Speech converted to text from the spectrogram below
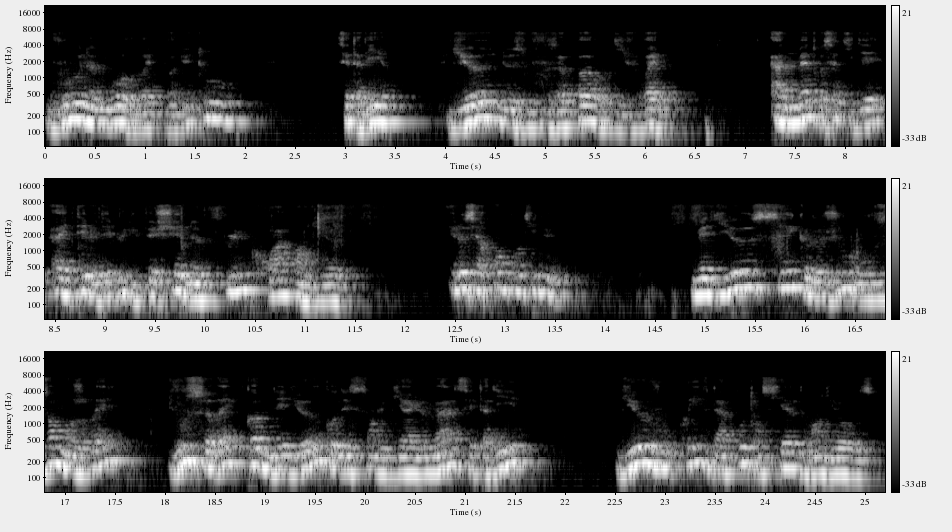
Vous ne mourrez pas du tout. C'est-à-dire, Dieu ne vous a pas dit vrai. Admettre cette idée a été le début du péché, ne plus croire en Dieu. Et le serpent continue. Mais Dieu sait que le jour où vous en mangerez, vous serez comme des dieux, connaissant le bien et le mal, c'est-à-dire Dieu vous prive d'un potentiel grandiose.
